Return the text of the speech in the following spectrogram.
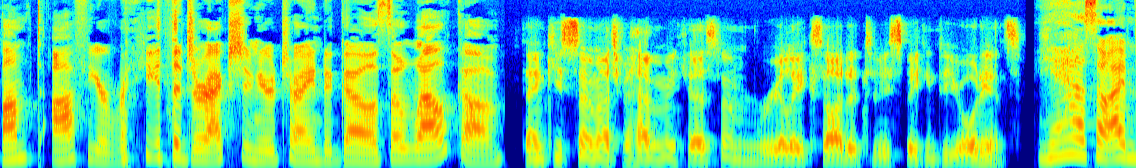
bumped off your the direction you're trying to go. So welcome. Thank you so much for having me, Kirsten. I'm really excited to be speaking to your audience. Yeah, so I'm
